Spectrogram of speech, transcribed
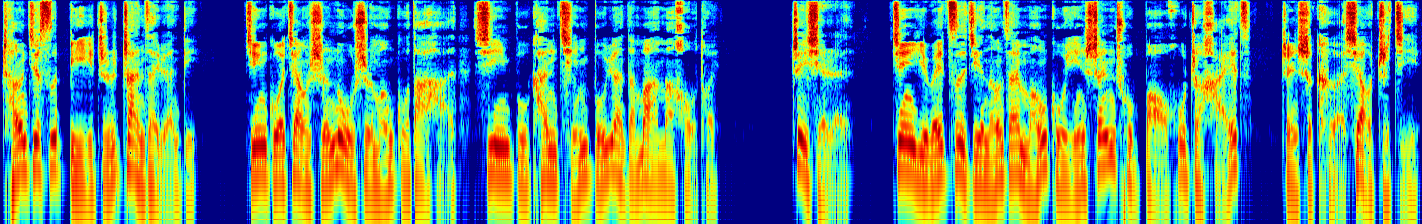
成吉思笔直站在原地，金国将士怒视蒙古大汗，心不堪情不愿的慢慢后退。这些人竟以为自己能在蒙古营深处保护这孩子，真是可笑至极。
